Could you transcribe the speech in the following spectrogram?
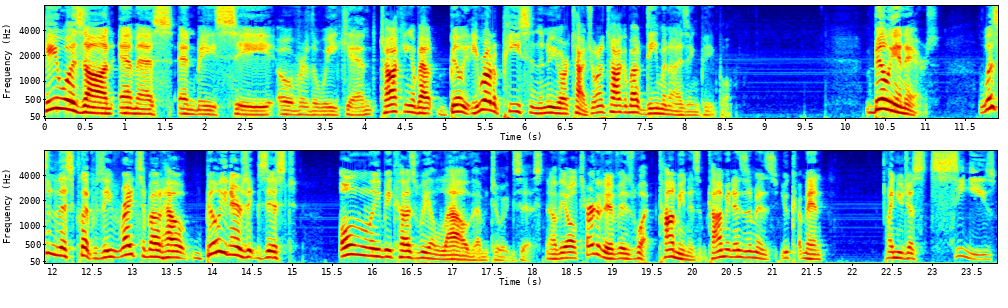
He was on MSNBC over the weekend talking about billion. He wrote a piece in the New York Times. You want to talk about demonizing people? Billionaires. Listen to this clip because he writes about how billionaires exist only because we allow them to exist. Now, the alternative is what? Communism. Communism is you come in and you just seize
